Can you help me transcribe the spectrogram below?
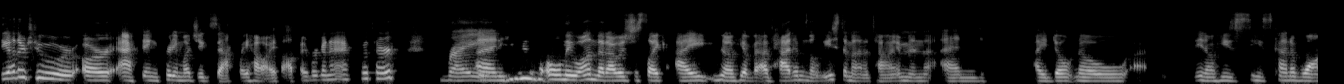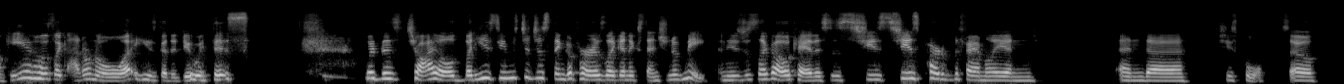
The other two are, are acting pretty much exactly how i thought they were going to act with her. Right. and he was the only one that I was just like, I you know, I've, I've had him the least amount of time, and and I don't know, you know, he's he's kind of wonky, and I was like, I don't know what he's gonna do with this with this child, but he seems to just think of her as like an extension of me, and he's just like, oh, okay, this is she's she's part of the family, and and uh she's cool, so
